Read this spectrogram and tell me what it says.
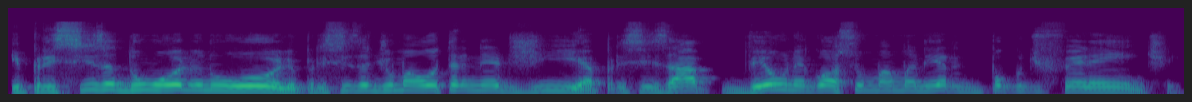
E precisa de um olho no olho, precisa de uma outra energia, precisa ver o negócio de uma maneira um pouco diferente.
